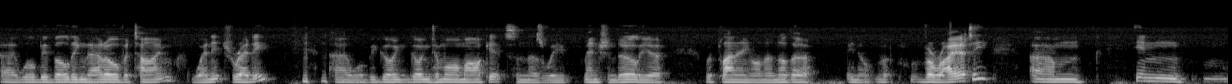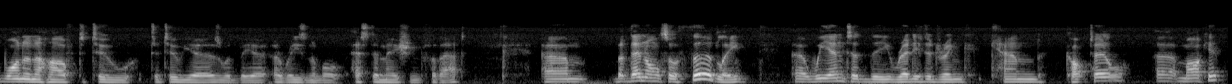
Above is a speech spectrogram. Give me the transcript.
Uh, we'll be building that over time when it's ready. uh, we'll be going going to more markets, and as we mentioned earlier, we're planning on another, you know, v- variety. Um, in one and a half to two to two years would be a, a reasonable estimation for that. Um, but then also, thirdly, uh, we entered the ready-to-drink canned cocktail uh, market.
